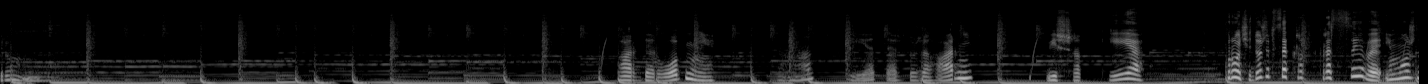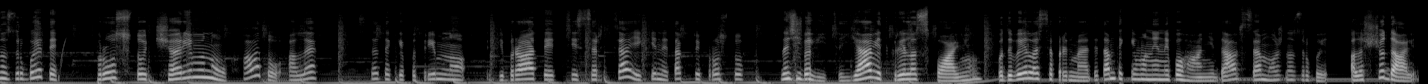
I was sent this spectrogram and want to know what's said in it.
Трюму. Гардеробні. Є теж дуже гарні. Вішаки. Коротше, дуже все красиве і можна зробити просто чарівну хату, але все-таки потрібно зібрати ці серця, які не так то й просто. Значить, дивіться, я відкрила спальню, подивилася предмети, там такі вони непогані, да, все можна зробити. Але що далі?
